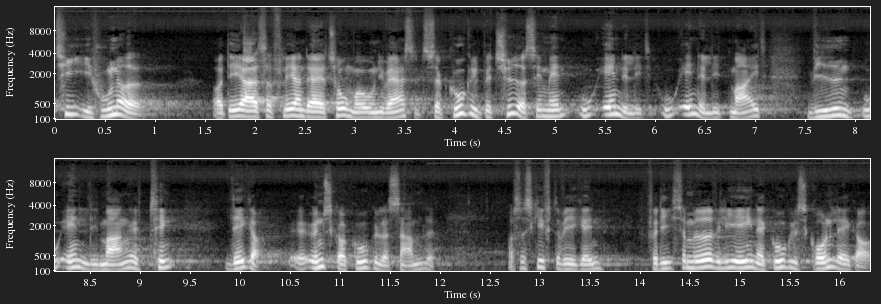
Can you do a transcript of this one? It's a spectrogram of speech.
10 i 100. Og det er altså flere end der er atomer i universet. Så Google betyder simpelthen uendeligt, uendeligt meget viden, uendelig mange ting ligger, øh, ønsker Google at samle. Og så skifter vi igen, fordi så møder vi lige en af Googles grundlæggere,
